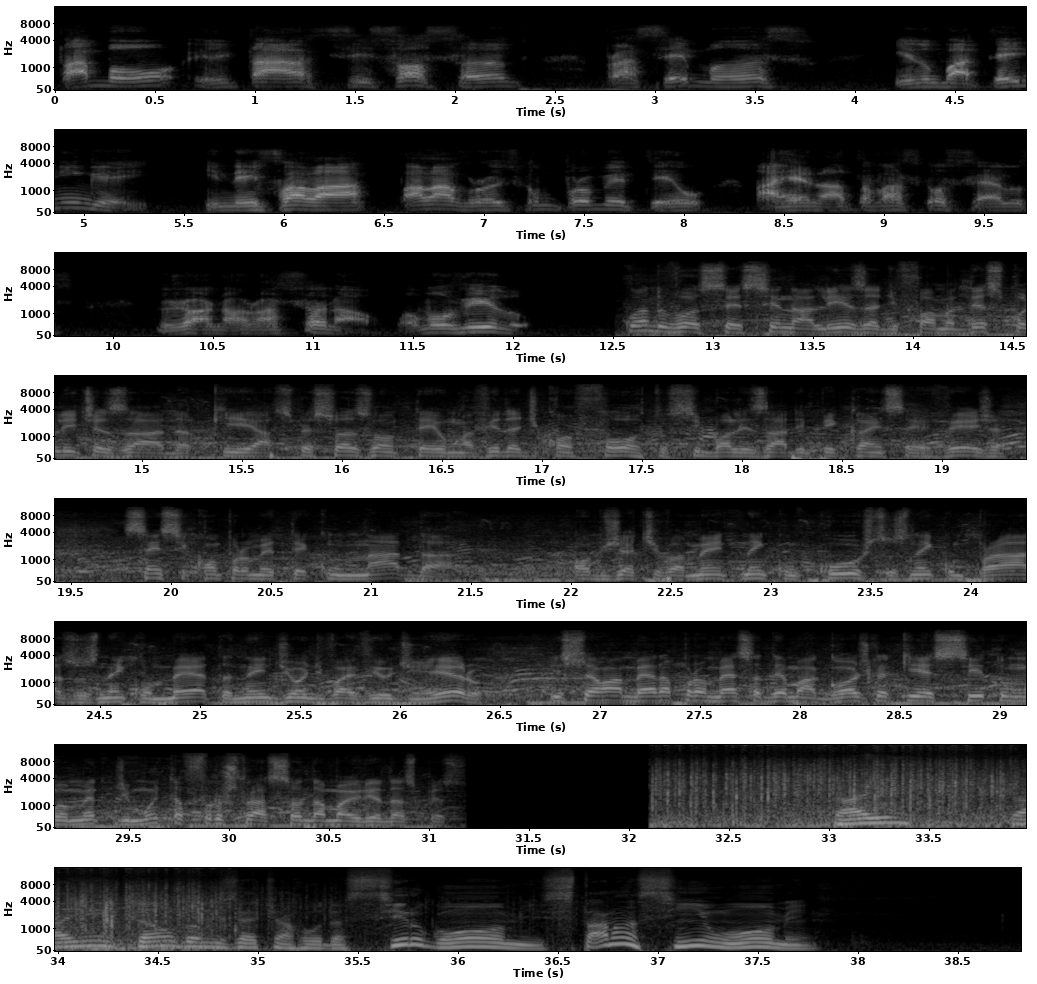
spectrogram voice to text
Tá bom, ele tá se soçando para ser manso e não bater ninguém. E nem falar palavrões como prometeu a Renata Vasconcelos do Jornal Nacional. Vamos ouvi-lo. Quando você sinaliza de forma despolitizada que as pessoas vão ter uma vida de conforto simbolizada em picanha e cerveja, sem se comprometer com nada objetivamente, nem com custos, nem com prazos, nem com metas, nem de onde vai vir o dinheiro, isso é uma mera promessa demagógica que excita um momento de muita frustração da maioria das pessoas. Tá aí, tá aí então, Donizete Arruda. Ciro Gomes, tá mansinho o homem.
